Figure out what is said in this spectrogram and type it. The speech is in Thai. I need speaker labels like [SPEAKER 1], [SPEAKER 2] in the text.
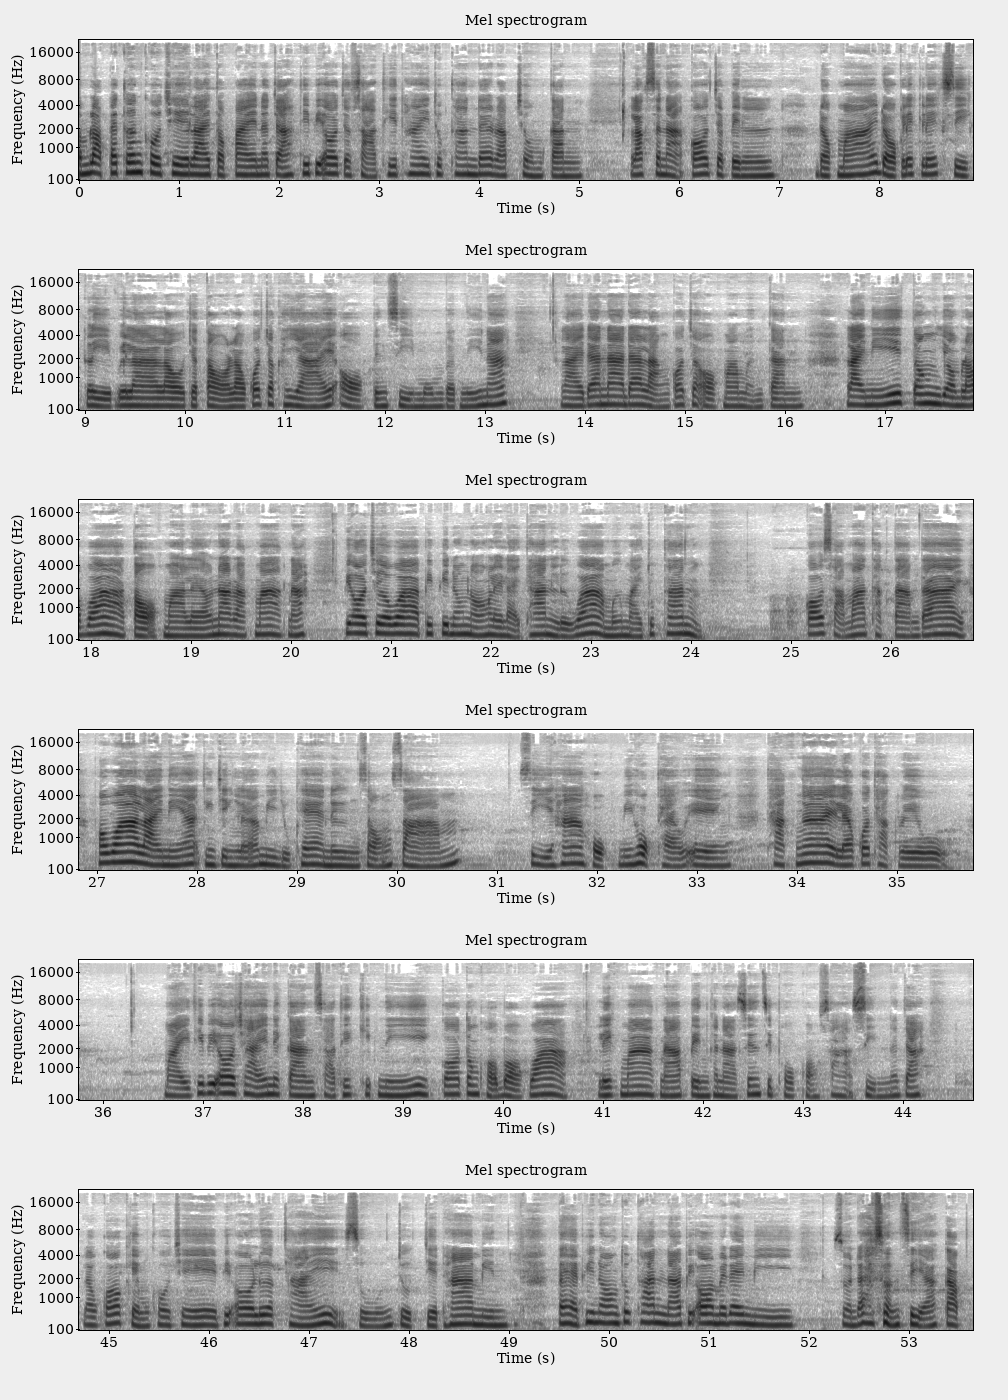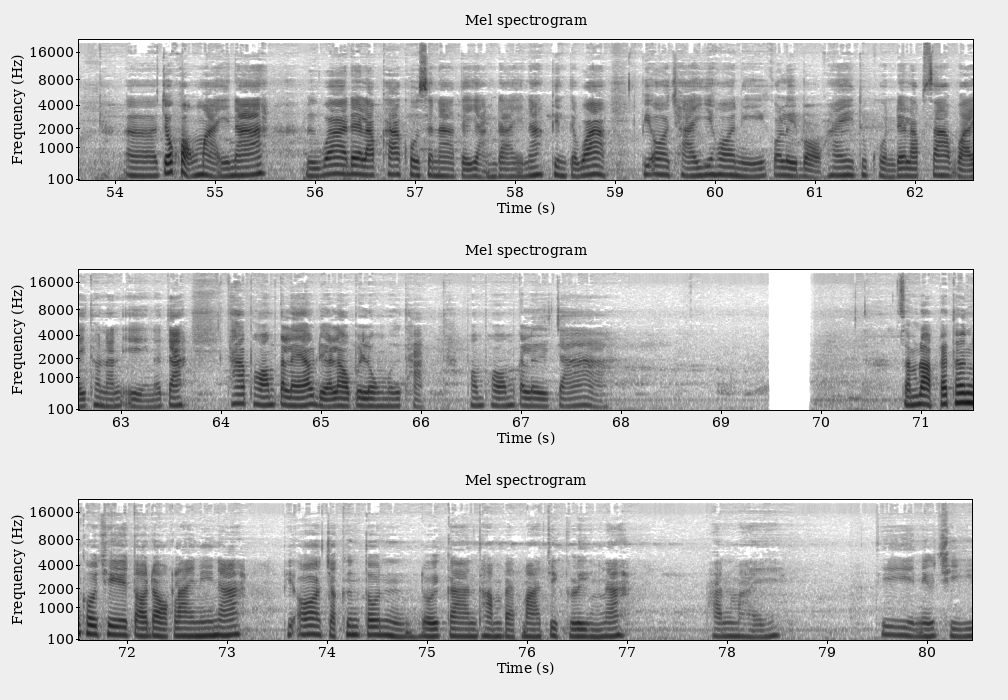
[SPEAKER 1] สำหรับแพทเทิร์นโคเชลายต่อไปนะจ๊ะ ที่พี่อ้อจะสาธิตให้ทุกท่านได้รับชมกัน ลักษณะก็จะเป็นดอกไม้ดอกเล็กๆสี่กลีบ เวลาเราจะต่อเราก็จะขยายออกเป็นสี่มุมแบบนี้นะ ลายด้านหน้าด้านหลังก็จะออกมาเหมือนกัน ลายนี้ต้องยอมรับว่าต่อออกมาแล้วน่ารักมากนะ พี่อ้อเชื่อว่าพี่ๆน้องๆหลาย ๆ ท่าน หรือว่ามือใหม่ทุกท่าน ก็สามารถถักตามได้ เพราะว่าลายนี้จริงๆแล้วมีอยู่แค่หนึ่งสองสามสี่ห้าหกมีหกแถวเอง ถักง่ายแล้วก็ถักเร็ว ไหมที่พี่อ้อใช้ในการสาธิตคลิปนี้ก็ต้องขอบอกว่าเล็กมากนะ เป็นขนาดเส้น 16 ของสหสินนะจ๊ะแล้วก็เข็มโคเชพี่อ้อเลือกใช้ 0.75 มิล แต่พี่น้องทุกท่านนะ พี่อ้อไม่ได้มีส่วนได้ส่วนเสียกับ เจ้าของไหมนะ หรือว่าได้รับค่าโฆษณาแต่อย่างใดนะ เพียงแต่ว่าพี่อ้อใช้ยี่ห้อนี้ก็เลยบอกให้ทุกคนได้รับทราบไว้เท่านั้นเองนะจ๊ะ ถ้าพร้อมกันแล้ว เดี๋ยวเราไปลงมือถักพร้อม ๆ กันเลยจ้าสำหรับแพทเทิร์นโคเชต์ต่อดอกลายนี้นะ พี่อ้อจะขึ้นต้นโดยการทำแบบมาจิกลิงนะ พันไหมที่นิ้วชี้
